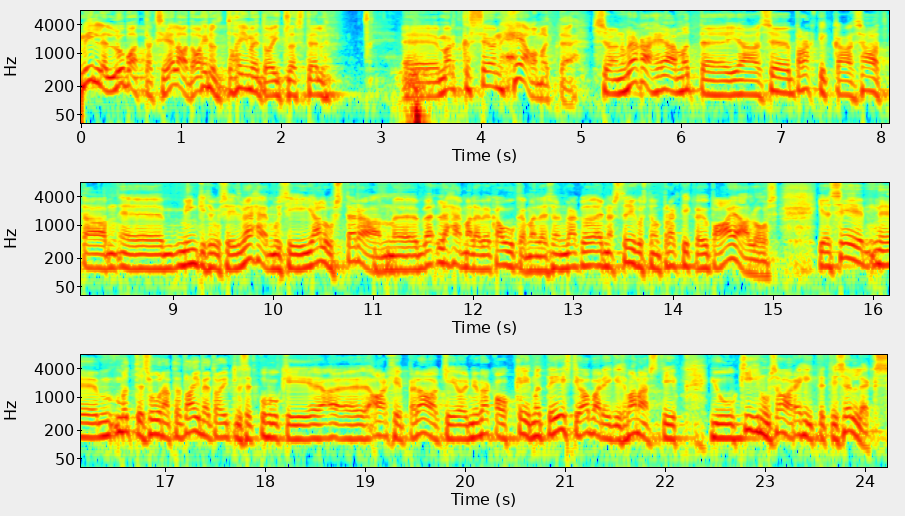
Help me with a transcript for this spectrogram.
millel lubatakse elada ainult taimetoitlastel Mart, kas see on hea mõte? see on väga hea mõte ja see praktika saata eh, mingisuguseid vähemusi jalust ära eh, lähemale või kaugemale, see on väga ennast õigustanud praktika juba ajaloos. ja see mõte suunata taimetoitlased kuhugi arhipelaagi on ju väga okei okay. mõte. Eesti Vabariigis vanasti ju Kihnu saar ehitati selleks,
